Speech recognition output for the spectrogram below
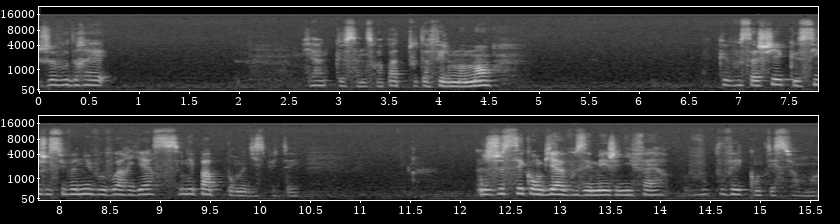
Je voudrais, bien que ça ne soit pas tout à fait le moment, que vous sachiez que si je suis venue vous voir hier, ce n'est pas pour me disputer. Je sais combien vous aimez Jennifer. Vous pouvez compter sur moi.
